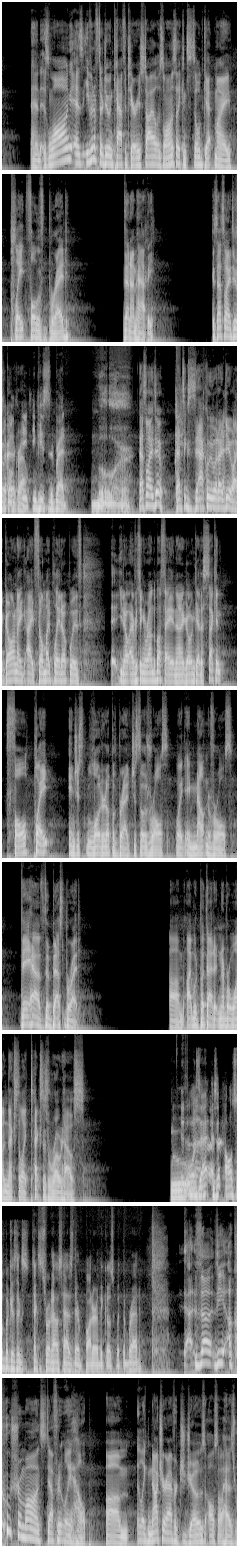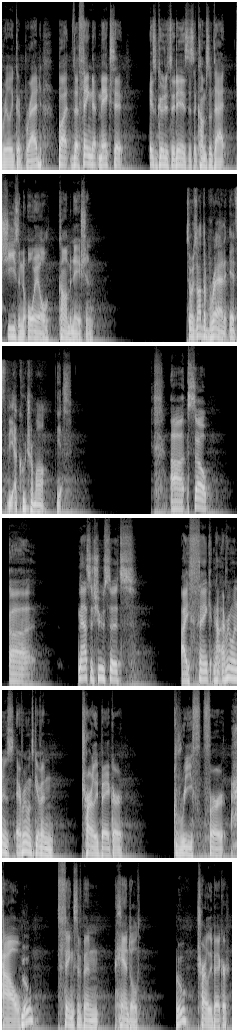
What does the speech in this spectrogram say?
and as long as, even if they're doing cafeteria style, as long as I can still get my plate full of bread, then I'm happy. Because that's what I do at Golden Corral. 18 pieces of bread. More. That's what I do. That's exactly what I do. I go and I, I fill my plate up with, you know, everything around the buffet, and then I go and get a second full plate and just load it up with bread. Just those rolls, like a mountain of rolls. They have the best bread. Um, I would put that at number one next to like Texas Roadhouse. Ooh, was that- that is that also because Texas Roadhouse has their butter that goes with the bread? The the accoutrements definitely help. Um, like not your average Joe's also has really good bread, but the thing that makes it as good as it is is it comes with that cheese and oil combination. So it's not the bread, it's the accoutrement. Yes. Uh, so, uh, Massachusetts, I think now everyone is everyone's given Charlie Baker grief for how Who? things have been handled. Who? Charlie Baker,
